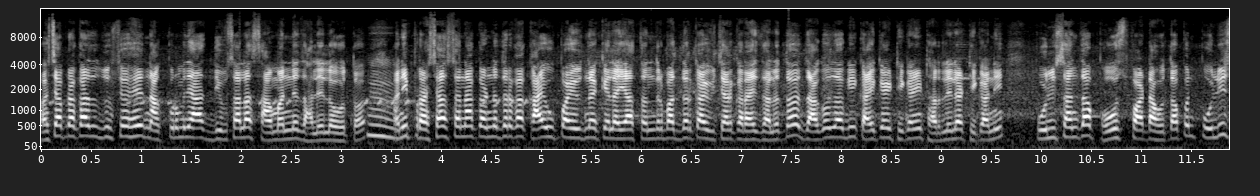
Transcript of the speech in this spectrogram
अशा प्रकारचं दृश्य हे नागपूरमध्ये आज दिवसाला सामान्य झालेलं होतं. आणि प्रशासनाकडनं जर का काय उपाययोजना केल्या या संदर्भात जर काय विचार करायचा झालं तर जागोजागी काही काही ठिकाणी ठरलेल्या ठिकाणी पोलिसांचा फौजफाटा होता. पण पोलीस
